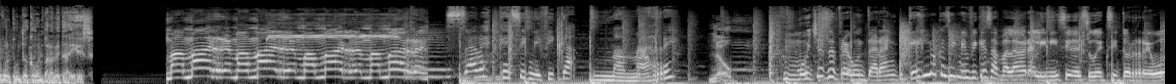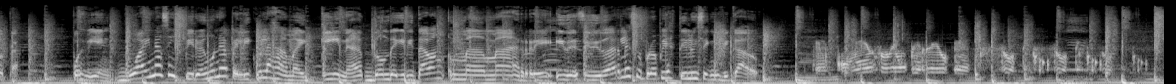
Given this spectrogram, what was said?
boostmobile.com para detalles. Mamarre, mamarre, mamarre, mamarre. ¿Sabes qué significa mamarre? No. Muchos se preguntarán qué es lo que significa esa palabra al inicio de su éxito Rebota. Pues bien, Guayna se inspiró en una película jamaiquina donde gritaban mamarre y decidió darle su propio estilo y significado. El comienzo de un perreo exótico, exótico, exótico.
